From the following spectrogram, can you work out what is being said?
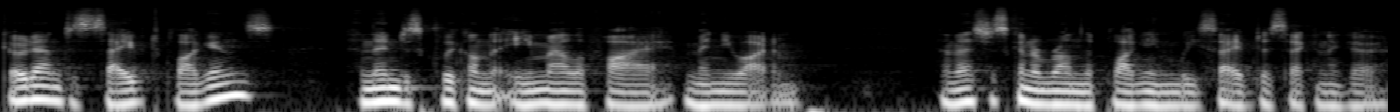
go down to saved plugins, and then just click on the Emailify menu item. And that's just going to run the plugin we saved a second ago.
